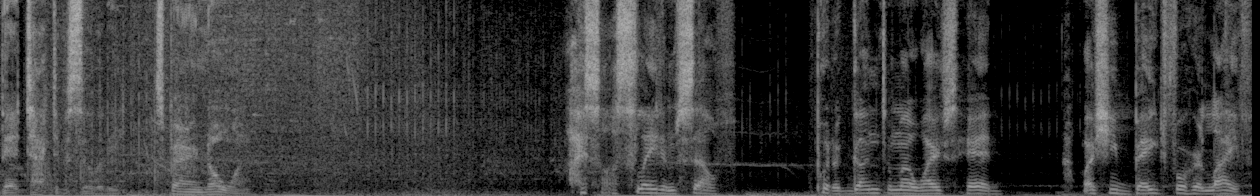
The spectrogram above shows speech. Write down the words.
They attacked the facility, sparing no one. I saw Slade himself put a gun to my wife's head while she begged for her life.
